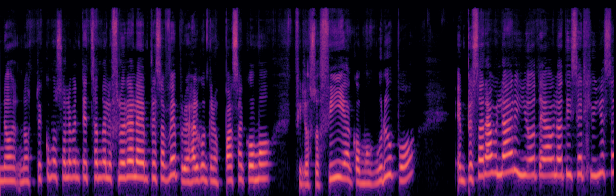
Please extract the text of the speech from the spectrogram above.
no, no, estoy como solamente echándole flores a las empresas B, pero es algo que nos pasa como filosofía, como grupo. Empezar a hablar y yo te hablo a ti, Sergio, y yo sé,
